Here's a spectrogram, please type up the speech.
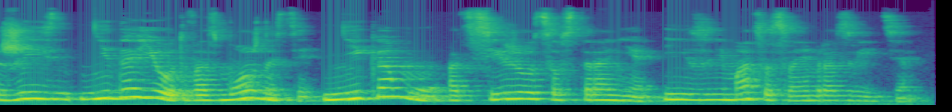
жизнь не дает возможности никому отсиживаться в стороне и не заниматься своим развитием.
